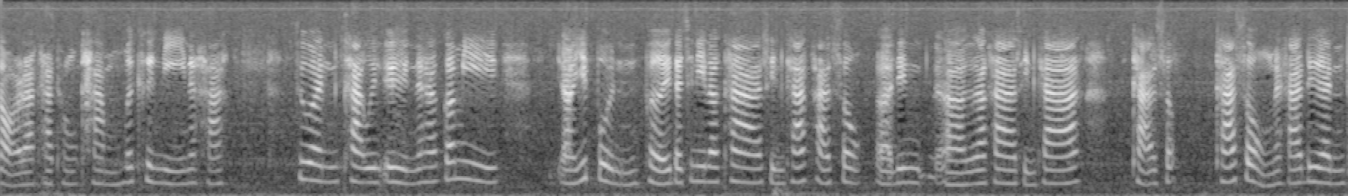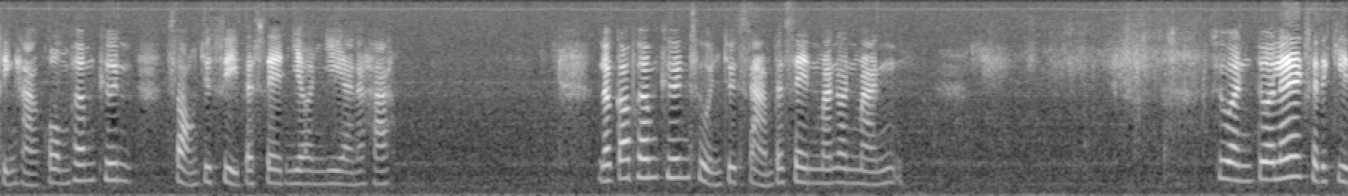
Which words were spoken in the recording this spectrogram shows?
ต่อราคาทองคำเมื่อคืนนี้นะคะ ส่วนข่าวอื่นๆนะคะ ก็มีญี่ปุ่นเผยดัชนีราคาสินค้าขาส่งราคาสินค้าขาส่ง ค้าส่งนะคะ เดือนสิงหาคมเพิ่มขึ้น 2.4%เยอนเยียนะคะ แล้วก็เพิ่มขึ้น 0.3%มันวันมัน ส่วนตัวเลขเศรษฐกิจ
